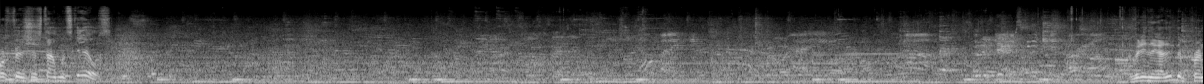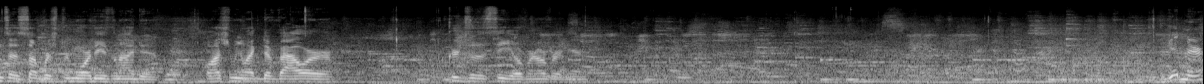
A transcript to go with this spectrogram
More fish this time with scales. If anything, I think the princess suffers through more of these than I do. Watching me like devour creatures of the sea over and over again. Getting there.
